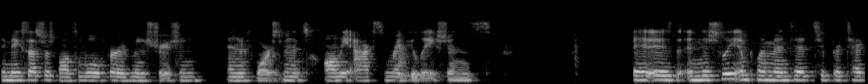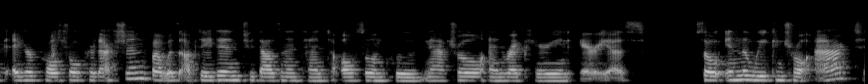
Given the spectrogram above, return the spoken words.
it makes us responsible for administration and enforcement on the acts and regulations. It is initially implemented to protect agricultural production, but was updated in 2010 to also include natural and riparian areas. So in the Weed Control Act,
